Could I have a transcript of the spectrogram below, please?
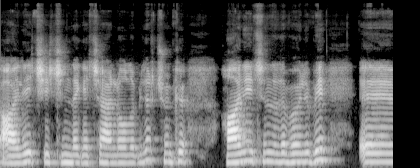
aile içi içinde geçerli olabilir. Çünkü hane içinde de böyle bir e,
